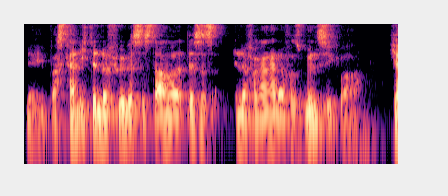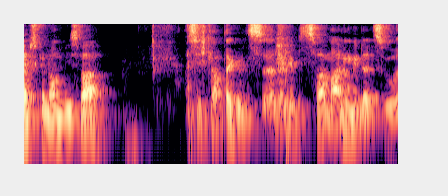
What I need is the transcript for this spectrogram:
Nee, was kann ich denn dafür, dass es damals, dass es in der Vergangenheit einfach so günstig war? Ich habe es genommen, wie es war. Also ich glaube, da gibt's äh, da gibt's zwei Meinungen dazu.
